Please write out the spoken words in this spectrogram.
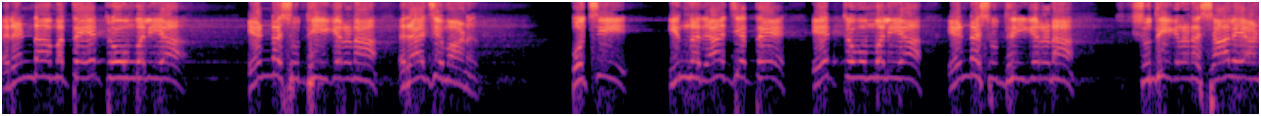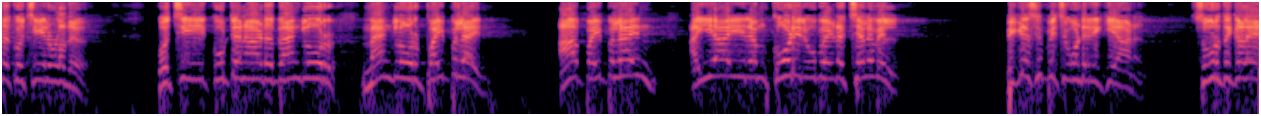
രണ്ടാമത്തെ ഏറ്റവും വലിയ എണ്ണ ശുദ്ധീകരണ രാജ്യമാണ്. കൊച്ചി ഇന്ന് രാജ്യത്തെ ഏറ്റവും വലിയ എണ്ണ ശുദ്ധീകരണ ശുദ്ധീകരണശാലയാണ് കൊച്ചിയിലുള്ളത്. Kochi Koottanad Bangalore Mangalore pipe line. ആ പൈപ്പ് ലൈൻ അയ്യായിരം കോടി രൂപയുടെ ചെലവിൽ വികസിപ്പിച്ചുകൊണ്ടിരിക്കുകയാണ്. സുഹൃത്തുക്കളെ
